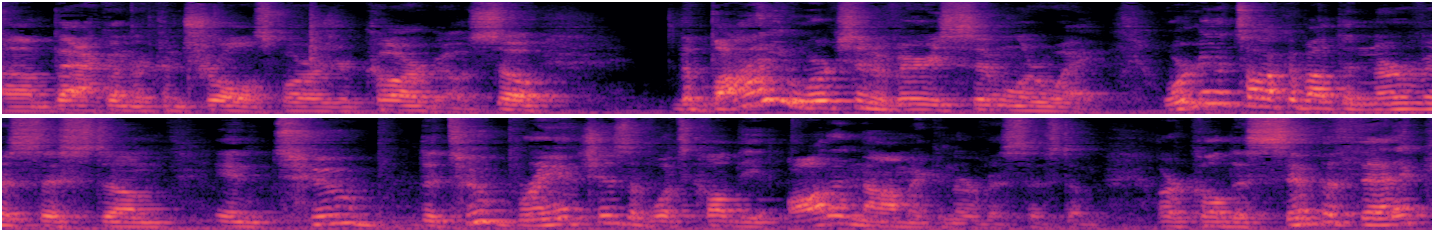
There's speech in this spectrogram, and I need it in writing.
um, back under control as far as your car goes. So the body works in a very similar way. We're going to talk about the nervous system in two, the two branches of what's called the autonomic nervous system are called the sympathetic.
